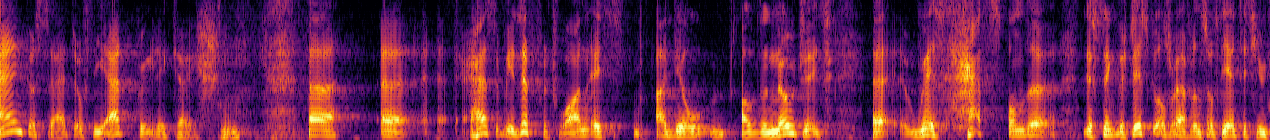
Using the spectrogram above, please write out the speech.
anchor set of the at predication uh, uh, has to be a different one. It's, I'll, I'll denote it uh, with hats on the distinguished discourse reference of the entity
